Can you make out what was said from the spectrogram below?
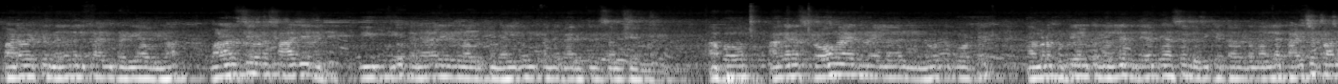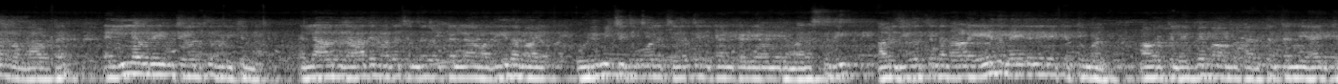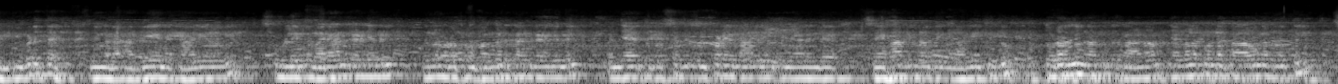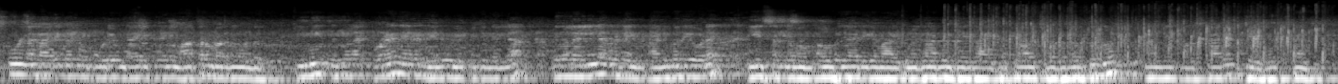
പടവെട്ടി നിലനിൽക്കാൻ കഴിയാവുന്ന വളർച്ചയുടെ സാഹചര്യം ഈ പുതു കലാലയങ്ങൾ അവർക്ക് നൽകും എന്ന കാര്യത്തിൽ സംശയമില്ല അപ്പോൾ അങ്ങനെ സ്ട്രോങ് ആയിരുന്നു എല്ലാവരും മുന്നോട്ട് പോട്ടെ. നമ്മുടെ കുട്ടികൾക്ക് നല്ല വിദ്യാഭ്യാസം ലഭിക്കട്ടെ. അവരുടെ നല്ല കാഴ്ചപ്പാടുകൾ ഉണ്ടാവട്ടെ. എല്ലാവരെയും ചേർത്ത് പിടിക്കുന്ന എല്ലാവരും ജാതി മത ചിന്തകൾക്കെല്ലാം അതീതമായി ഒരുമിച്ച് ഇതുപോലെ ചേർത്തിരിക്കാൻ കഴിയാവുന്ന ഒരു മനസ്ഥിതി അവർ ജീവിതത്തിന്റെ നാളെ ഏത് മേഖലയിലേക്ക് എത്തുമ്പോൾ അവർക്ക് ലഭ്യമാവുന്ന തരത്തിൽ തന്നെയായിരിക്കും ഇവിടുത്തെ നിങ്ങളുടെ അധ്യയന കാലയളവ്. സ്കൂളിലേക്ക് വരാൻ കഴിഞ്ഞതിൽ നിങ്ങളോടൊപ്പം പങ്കെടുക്കാൻ കഴിഞ്ഞതിൽ പഞ്ചായത്ത് പ്രസിഡന്റ് ഉൾപ്പെടെയുള്ള ആളുകൾക്ക് ഞാൻ എന്റെ സ്നേഹാഭിമാനത്തെ അറിയിക്കുന്നു. തുടർന്നും നമുക്ക് കാണാം. ഞങ്ങളെ കൊണ്ടൊക്കെ ആവുന്ന വിധത്തിൽ സ്കൂളിലെ കാര്യങ്ങളിലും കൂടെ ഉണ്ടായിരിക്കുമെന്ന് മാത്രം പറഞ്ഞുകൊണ്ട് ഇനി നിങ്ങളെ കുറെ നേരം വെല്ലുവിളിപ്പിക്കുന്നില്ല നിങ്ങളെല്ലാവരുടെയും അനുമതിയോടെ ഈ സംഗമം ഔപചാരികമായി ഉദ്ഘാടനം ചെയ്തതായി പ്രഖ്യാപിച്ചുകൊണ്ട് നിർത്തുന്നു. നന്ദി നമസ്കാരം. ജയ് ഹിന്ദ്. Thank you.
